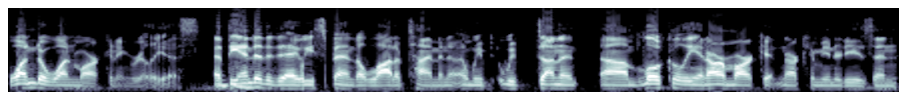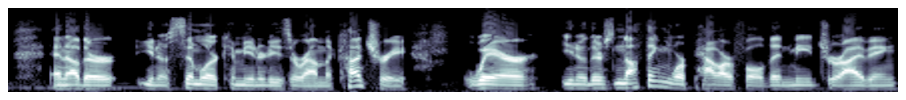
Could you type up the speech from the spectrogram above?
one-to-one marketing really is. At the end of the day we spend a lot of time and, and we've, we've done it um, locally in our market in our communities and and other you know similar communities around the country where you know there's nothing more powerful than me driving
